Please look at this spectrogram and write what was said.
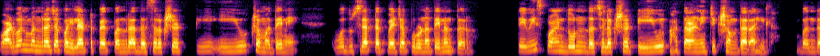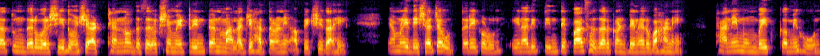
वाढवण बंदराच्या पहिल्या टप्प्यात पंधरा दशलक्ष टी ई यू क्षमतेने व दुसऱ्या टप्प्याच्या पूर्णतेनंतर तेवीस पॉईंट दोन दशलक्ष टी यू हाताळणीची क्षमता राहील. बंदरातून दरवर्षी दोनशे अठ्ठ्याण्णव दशलक्ष मेट्रिक टन मालाची हाताळणी अपेक्षित आहे. यामुळे देशाच्या उत्तरेकडून येणारी तीन ते पाच हजार कंटेनर वाहने ठाणे मुंबईत कमी होऊन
